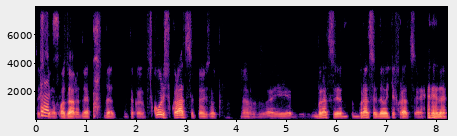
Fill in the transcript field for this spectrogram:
то есть тема квазара, да, да, такой вскользь, вкратце, то есть вот, э, и братцы, братцы, давайте вкратце,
